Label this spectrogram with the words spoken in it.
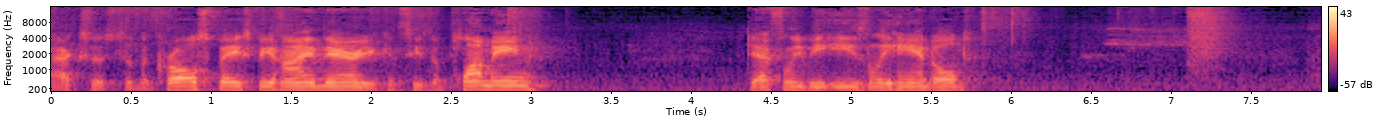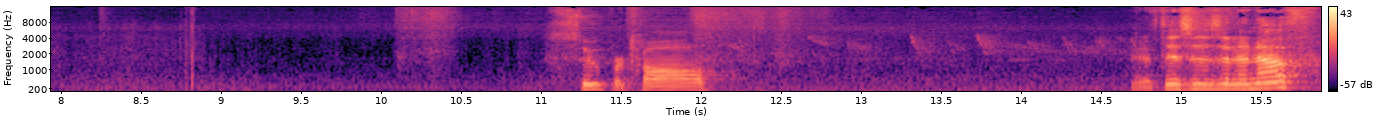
Access to the crawl space behind there. You can see the plumbing. Definitely be easily handled. Super tall. And if this isn't enough,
